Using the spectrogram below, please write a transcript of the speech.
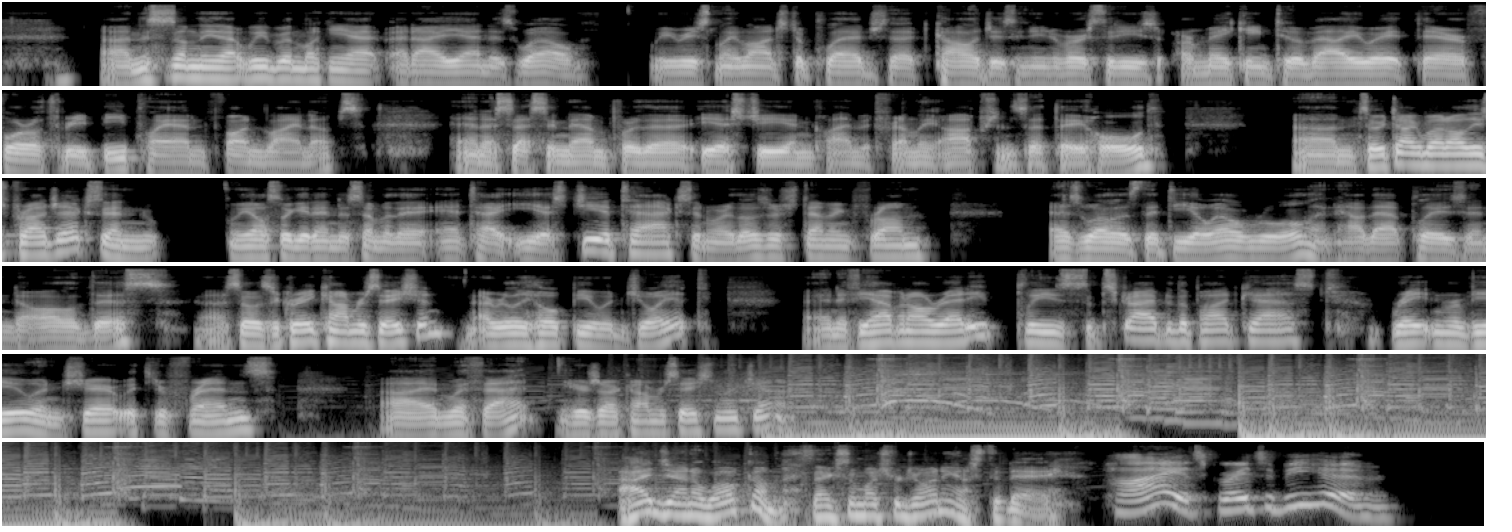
And this is something that we've been looking at at IEN as well. We recently launched a pledge that colleges and universities are making to evaluate their 403b plan fund lineups and assessing them for the ESG and climate friendly options that they hold. Um, so we talk about all these projects and we also get into some of the anti ESG attacks and where those are stemming from as well as the DOL rule and how that plays into all of this. Uh, so it's a great conversation. I really hope you enjoy it. And if you haven't already, please subscribe to the podcast, rate and review, and share it with your friends. Uh, and with that, here's our conversation with Jenna. Hi, Jenna. Welcome. Thanks so much for joining us today. Hi, it's great to be here.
